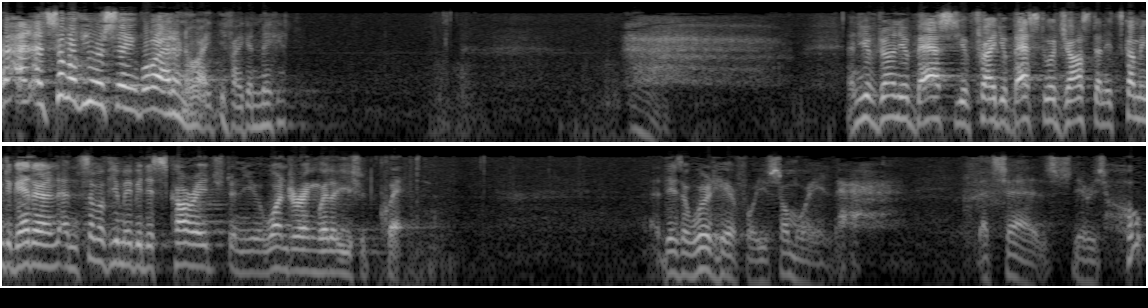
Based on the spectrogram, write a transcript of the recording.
And, and some of you are saying, boy, I don't know if I can make it. And you've done your best, you've tried your best to adjust, and it's coming together, and, and some of you may be discouraged, and you're wondering whether you should quit. There's a word here for you somewhere in there that says there is hope.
